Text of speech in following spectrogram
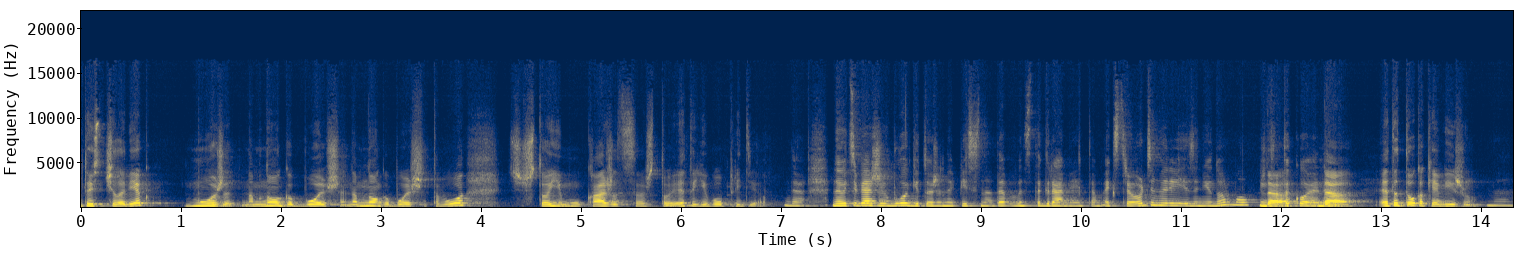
то есть человек может намного больше, намного больше того, что ему кажется, что mm-hmm. это его предел. Да. Но у тебя же в блоге тоже написано, да, в Инстаграме, там, extraordinary is a new normal, да, что такое, да? Да, это то, как я вижу. Да.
